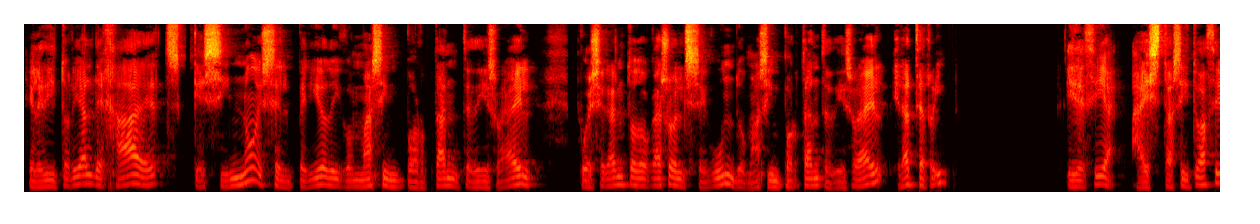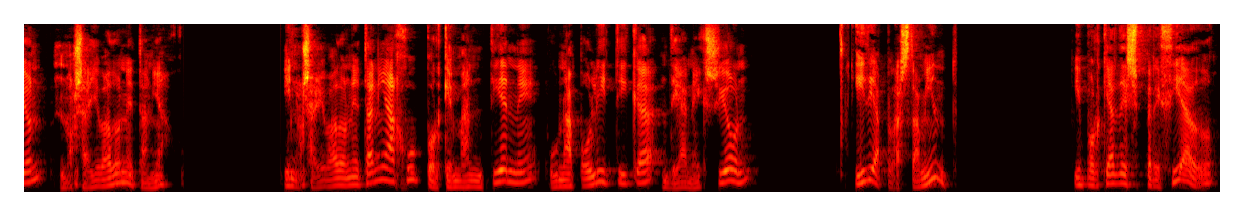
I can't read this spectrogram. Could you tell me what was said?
el editorial de Haaretz, que si no es el periódico más importante de Israel, pues era en todo caso el segundo más importante de Israel, era terrible. Y decía, a esta situación nos ha llevado Netanyahu. Y nos ha llevado Netanyahu porque mantiene una política de anexión y de aplastamiento. Y porque ha despreciado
